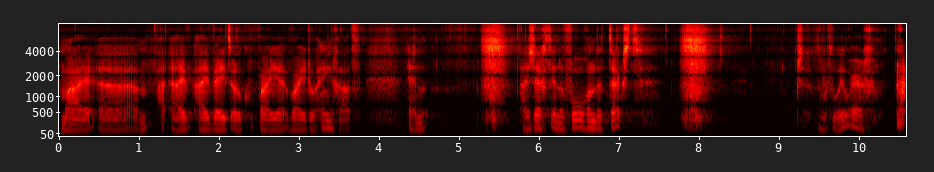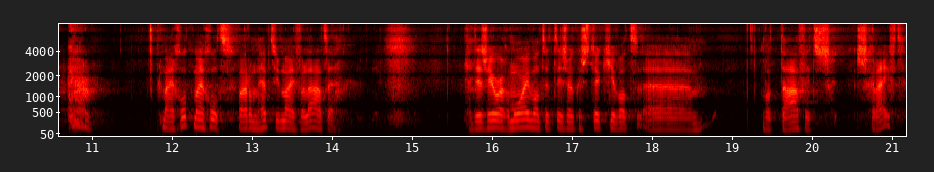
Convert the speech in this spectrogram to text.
maar uh, hij, hij weet ook waar je, waar je doorheen gaat. En hij zegt in de volgende tekst. Het wordt wel heel erg. mijn God, mijn God, waarom hebt u mij verlaten? Het is heel erg mooi, want het is ook een stukje wat, uh, wat David schrijft.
